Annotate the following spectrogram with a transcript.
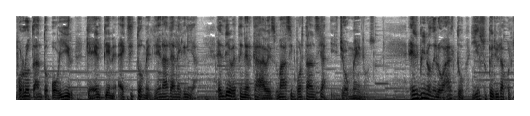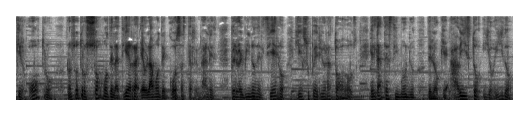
Por lo tanto, oír que Él tiene éxito me llena de alegría. Él debe tener cada vez más importancia y yo menos. Él vino de lo alto y es superior a cualquier otro. Nosotros somos de la tierra y hablamos de cosas terrenales, pero Él vino del cielo y es superior a todos. Él da testimonio de lo que ha visto y oído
